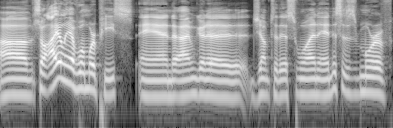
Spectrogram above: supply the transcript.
Um, so I only have one more piece, and I'm gonna jump to this one. And this is more of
